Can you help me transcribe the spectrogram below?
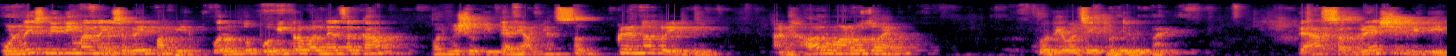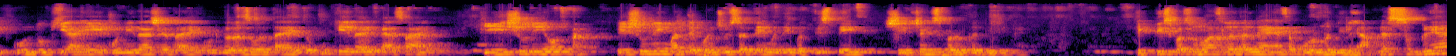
कोणीच नीतिमान नाही सगळे पापी आहेत. परंतु पवित्र बनण्याचं काम परमेश्वर की त्याने आपल्या सगळ्यांना प्रेम दिले आणि हर माणूस जो आहे ना तो देवाचे एक प्रतिरूप आहे. त्या सगळ्याशी प्रीतीत कोण दुःखी आहे कोण निराशेत आहे कोण गरजवंत आहे तो भुकेला आहे कसा आहे. येशूने येशूने माते पंचवीस अध्यायमध्ये बत्तीस ते शेहेचाळीस पर्यंत दिली आहे. एकतीसपासून वाचलं तर न्यायाचा पूर्ण दिलंय. आपल्या सगळ्या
